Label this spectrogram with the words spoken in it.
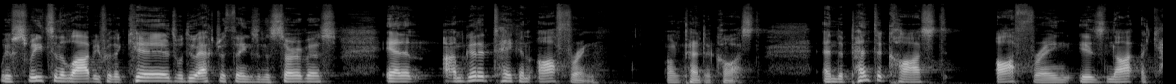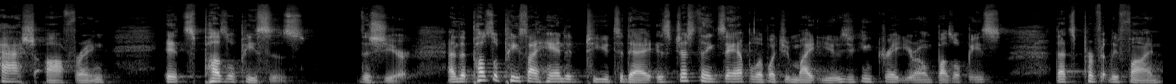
We have sweets in the lobby for the kids. We'll do extra things in the service. And I'm going to take an offering on Pentecost. And the Pentecost offering is not a cash offering, it's puzzle pieces this year. And the puzzle piece I handed to you today is just an example of what you might use. You can create your own puzzle piece. That's perfectly fine.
